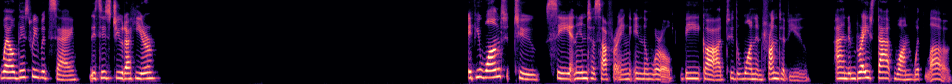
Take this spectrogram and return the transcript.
Well, this we would say, this is Judah here. If you want to see an end to suffering in the world, be God to the one in front of you and embrace that one with love.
